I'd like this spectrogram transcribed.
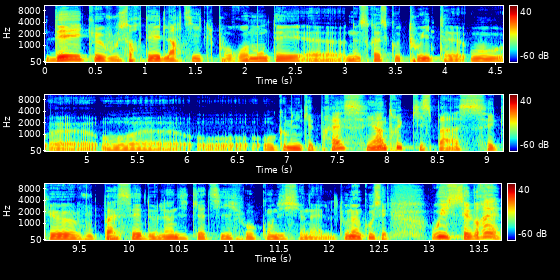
dès que vous sortez de l'article pour remonter euh, ne serait-ce qu'au tweet euh, ou euh, au, au, communiqué de presse, il y a un truc qui se passe, c'est que vous passez de l'indicatif au conditionnel. Tout d'un coup, c'est « oui, c'est vrai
